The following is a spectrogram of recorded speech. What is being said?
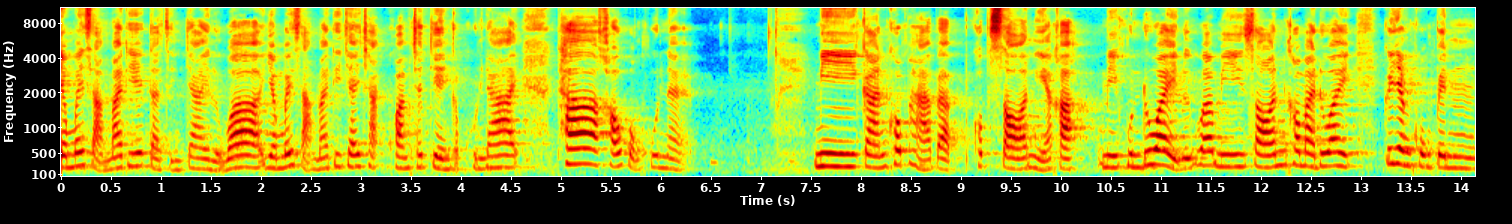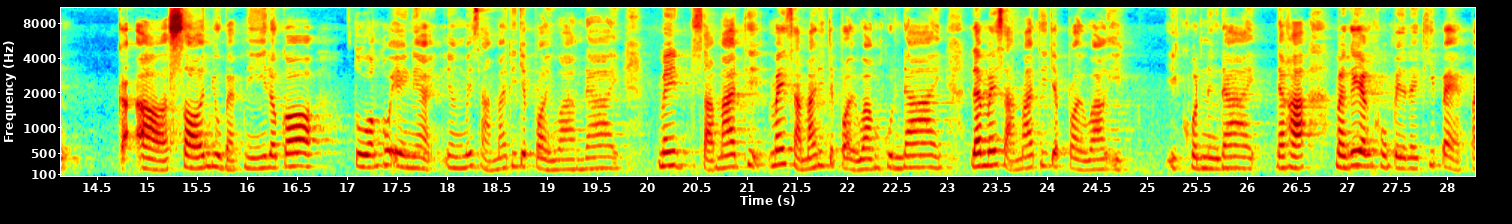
ยังไม่สามารถที่จะตัดสินใจหรือว่ายังไม่สามารถที่ให้ความชัดเจนกับคุณได้ ถ้าเขาของคุณเน่ยมีการคบหาแบบคบซ้อนเนี้ยค่ะ มีคุณด้วยหรือว่ามีซ้อนเข้ามาด้วย ก็ยังคงเป็นซ้อนอยู่แบบนี้แล้วก็ตัวเขาเองเนี่ยยังไม่สามารถที่จะปล่อยวางได้ ไม่สามารถที่ไม่สามารถที่จะปล่อยวางคุณได้ และไม่สามารถที่จะปล่อยวางอีก อีกคนหนึ่งได้นะคะ มันก็ยังคงเป็นอะไรที่แบกไป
